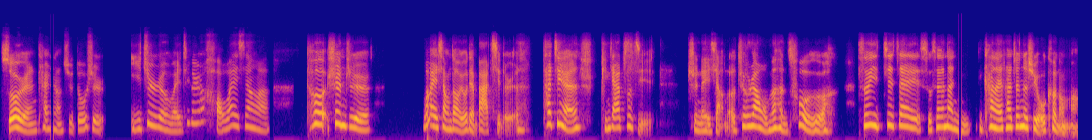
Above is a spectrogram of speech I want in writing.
所有人看上去都是一致认为这个人好外向啊，特甚至外向到有点霸气的人，他竟然评价自己是内向的，就让我们很错愕。所以这在苏珊娜，你你看来他真的是有可能吗？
